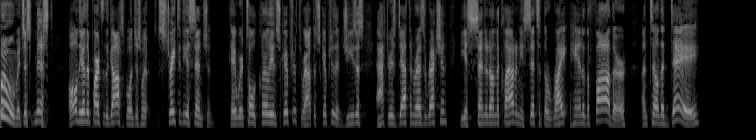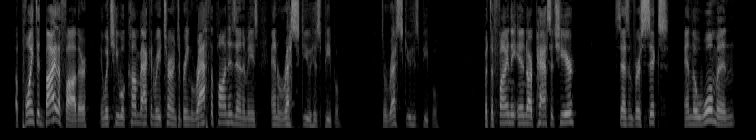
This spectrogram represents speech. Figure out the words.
boom, it just missed all the other parts of the gospel and just went straight to the ascension. Okay, we're told clearly in Scripture, throughout the Scripture, that Jesus, after his death and resurrection, he ascended on the cloud and he sits at the right hand of the Father until the day appointed by the Father in which he will come back and return to bring wrath upon his enemies and rescue his people. To rescue his people. But to finally end our passage here, says in verse 6 And the woman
